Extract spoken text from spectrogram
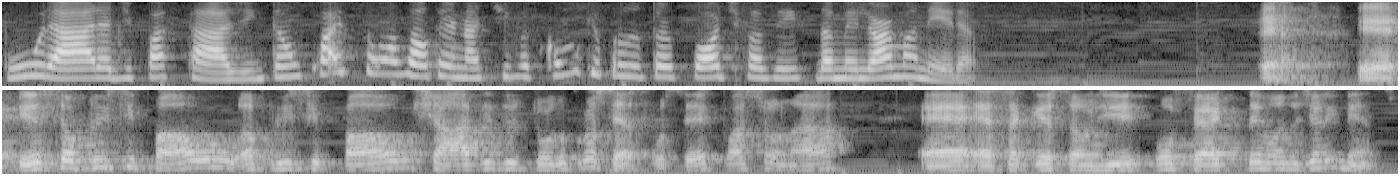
por área de pastagem. Então, quais são as alternativas? Como que o produtor pode fazer isso da melhor maneira? É, é esse é o principal, a principal chave de todo o processo. Você equacionar é, essa questão de oferta e demanda de alimentos.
